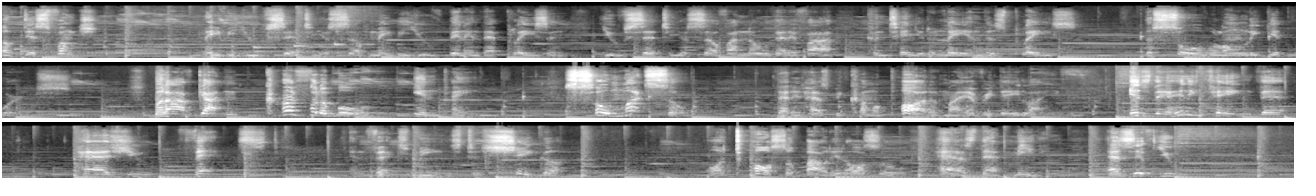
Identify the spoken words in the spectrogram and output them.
of dysfunction? Maybe you've said to yourself, maybe you've been in that place and you've said to yourself, I know that if I continue to lay in this place, the sore will only get worse. But I've gotten comfortable in pain, so much so that it has become a part of my everyday life. Is there anything that has you vexed? And vex means to shake up or toss about. It also has that meaning as if you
